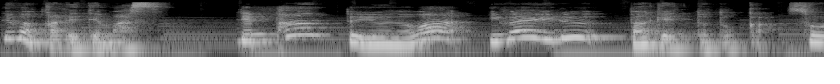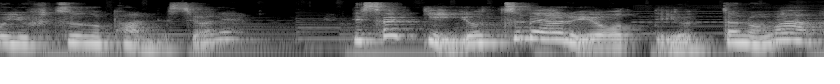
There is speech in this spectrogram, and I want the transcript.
で分かれてます。で、パンというのは、いわゆるバゲットとか、そういう普通のパンですよね。で、さっき4つ目あるよって言ったのは、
